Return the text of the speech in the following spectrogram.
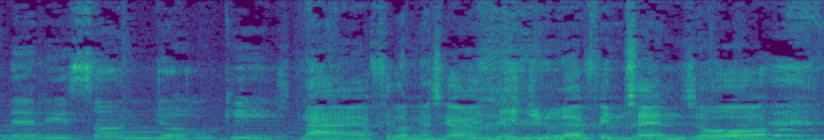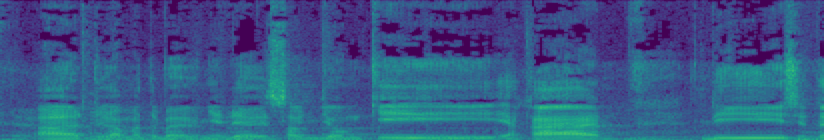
dari Son Joong Ki. Nah filmnya sekarang ini judulnya Vincenzo. uh, drama terbarunya dari Song Joong Ki, ya kan? Di situ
